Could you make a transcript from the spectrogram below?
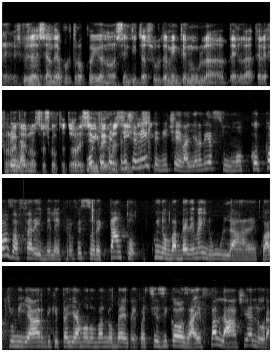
Eh, scusa Alessandra, purtroppo io non ho sentito assolutamente nulla della telefonata della... del nostro ascoltatore. Se Molto semplicemente sintesi... diceva, gliela riassumo, co- cosa farebbe lei professore? Tanto qui non va bene mai nulla, eh, 4 miliardi che tagliamo non vanno bene, qualsiasi cosa è fallace, allora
